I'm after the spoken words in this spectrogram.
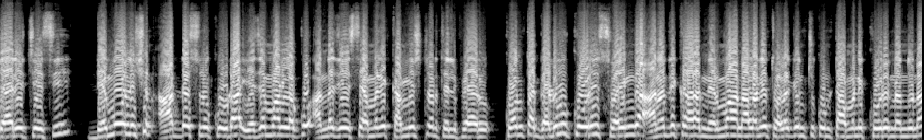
జారీ చేసి డెమోలిషన్ ఆర్డర్స్ను కూడా యజమానులకు అందజేశామని కమిషనర్ తెలిపారు. కొంత గడువు కోరి స్వయంగా అనధికార నిర్మాణాలని తొలగించుకుంటామని కోరినందున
